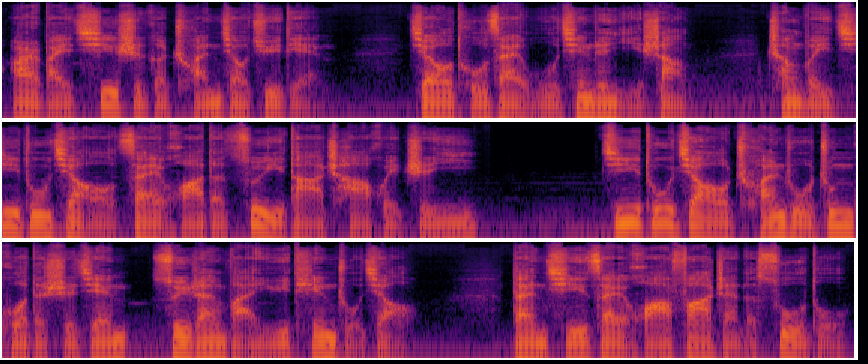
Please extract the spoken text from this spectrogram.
二百七十个传教据点，教徒在五千人以上，成为基督教在华的最大差会之一。基督教传入中国的时间虽然晚于天主教，但其在华发展的速度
